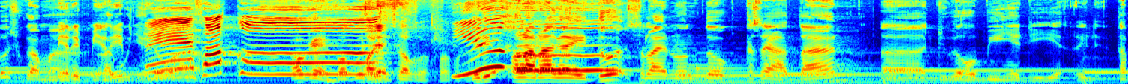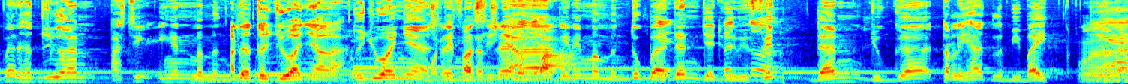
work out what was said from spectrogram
Gue suka sama Mirip-mirip. lagunya Eh doang. fokus. Oke, fokusnya. Oh, iya, fokus, fokus. Jadi olahraga itu selain untuk kesehatan, eh, juga hobinya dia. Tapi ada satu juga kan pasti ingin membentuk ada tujuannya lah. tujuannya Motivasinya sehat, apa? ini membentuk badan jadi lebih betul. fit dan juga terlihat lebih baik. Iya.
